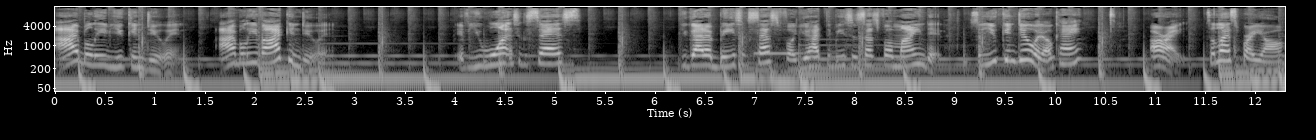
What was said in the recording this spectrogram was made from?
I believe you can do it. I believe I can do it. If you want success, you got to be successful. You have to be successful minded. So you can do it, okay? All right. So let's pray, y'all.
